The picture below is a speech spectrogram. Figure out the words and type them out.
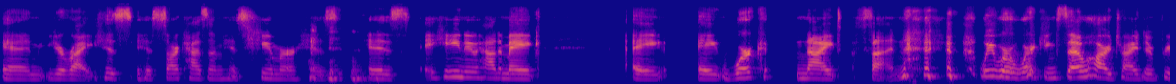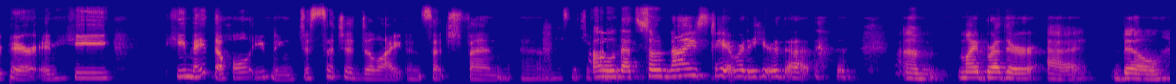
And you're right, his his sarcasm, his humor, his his he knew how to make a a work night fun. we were working so hard trying to prepare and he he made the whole evening just such a delight and such fun. Um, such fun oh, that's so nice, Tamara, to hear that. um, my brother, uh, Bill,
